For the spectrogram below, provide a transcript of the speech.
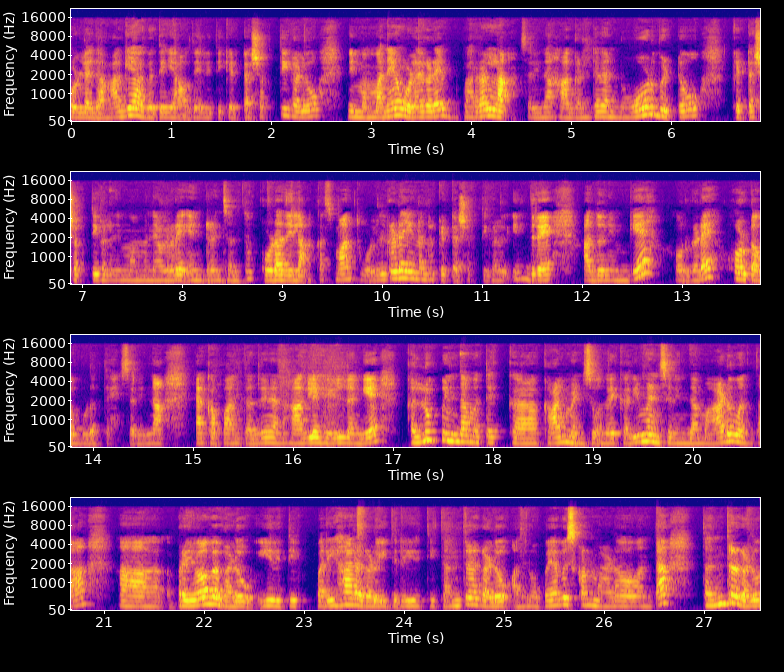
ಒಳ್ಳೇದು ಹಾಗೇ ಆಗುತ್ತೆ. ಯಾವುದೇ ರೀತಿ ಕೆಟ್ಟ ಶಕ್ತಿಗಳು ನಿಮ್ಮ ಮನೆ ಒಳಗಡೆ ಬರಲ್ಲ. ಸರಿನಾ? ಆ ಗಂಟೆನ ನೋಡಿಬಿಟ್ಟು ಕೆಟ್ಟ ಶಕ್ತಿಗಳು ನಿಮ್ಮ ಮನೆ ಒಳಗಡೆ ಎಂಟ್ರೆನ್ಸ್ ಅಂತೂ ಕೊಡೋದಿಲ್ಲ. ಅಕಸ್ಮಾತ್ ಒಳಗಡೆ ಏನಾದರೂ ಕೆಟ್ಟ ಶಕ್ತಿಗಳು ಇದ್ದರೆ ಅದು ನಿಮಗೆ ಹೊರಗಡೆ ಹೊರಟೋಗ್ಬಿಡುತ್ತೆ. ಸರಿನಾ? ಯಾಕಪ್ಪ ಅಂತಂದರೆ ನಾನು ಆಗಲೇ ಹೇಳ್ದಂಗೆ ಕಲ್ಲುಪ್ಪಿಂದ ಮತ್ತು ಕಾಳುಮೆಣಸು ಅಂದರೆ ಕರಿಮೆಣಸಿನಿಂದ ಮಾಡುವಂಥ ಪ್ರಯೋಗಗಳು, ಈ ರೀತಿ ಪರಿಹಾರಗಳು, ಈ ರೀತಿ ತಂತ್ರಗಳು ಅದನ್ನು ಉಪಯೋಗಿಸ್ಕೊಂಡು ಮಾಡುವಂಥ ತಂತ್ರಗಳು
